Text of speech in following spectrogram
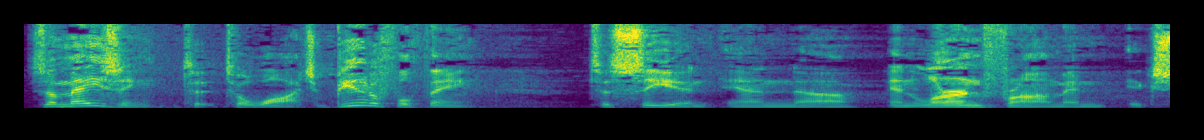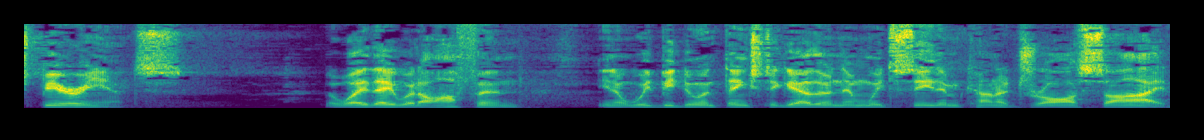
It's amazing to, to watch. Beautiful thing to see and, and, uh, and learn from and experience. The way they would often, you know, we'd be doing things together and then we'd see them kind of draw aside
